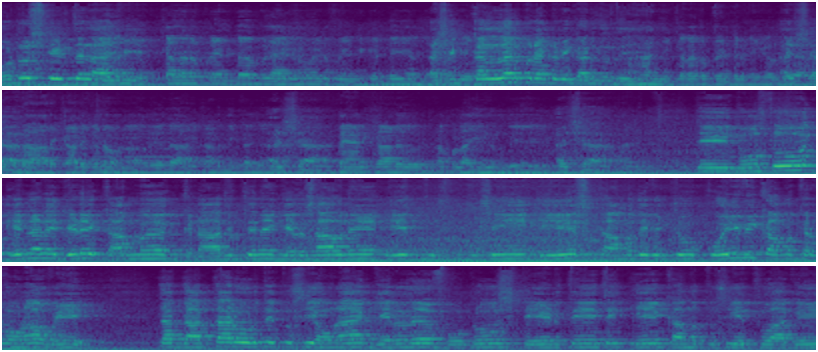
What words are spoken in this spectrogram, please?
ਫੋਟੋ ਸਟੇਟ ਤੇ ਲਾਜ਼ਮੀ ਹੈ colour print black and white print ਕੱਢੇ ਜਾਂਦੇ ਅੱਛਾ ਨੇ। ਕਲਰ ਪ੍ਰਿੰਟ ਵੀ ਕੱਢ ਦਿੰਦੇ ਜੀ ਹਾਂਜੀ ਕਲਰ ਪ੍ਰਿੰਟ ਨਿਕਲਦੇ ਅੱਛਾ। ਆ ਆਧਾਰ ਕਾਰਡ ਕਢਾਉਣਾ ਹੋਵੇ ਆਧਾਰ ਕਾਰਡ ਨਿਕਲ ਜਾਂਦਾ ਅੱਛਾ। ਪੈਨ ਕਾਰਡ ਅਪਲਾਈ ਹੁੰਦੇ ਆ ਜੀ ਅੱਛਾ ਹਾਂਜੀ। ਤੇ ਦੋਸਤੋ ਇਹਨਾਂ ਨੇ ਜਿਹੜੇ ਕੰਮ ਗਿਣਾ ਦਿੱਤੇ ਨੇ ਗਿੱਲ ਸਾਹਿਬ ਨੇ ਇਹ ਤੁਸੀਂ ਇਸ ਕੰਮ ਦੇ ਵਿੱਚੋਂ ਕੋਈ ਵੀ ਕੰਮ ਕਰਵਾਉਣਾ ਹੋਵੇ ਤਾਂ ਦਾਤਾ ਰੋਡ ਤੇ ਤੁਸੀਂ ਆਉਣਾ ਹੈ ਗਿੱਲ ਫੋਟੋ ਸਟੇਟ ਤੇ ਤੇ ਇਹ ਕੰਮ ਤੁਸੀਂ ਇੱਥੋਂ ਆ ਕੇ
